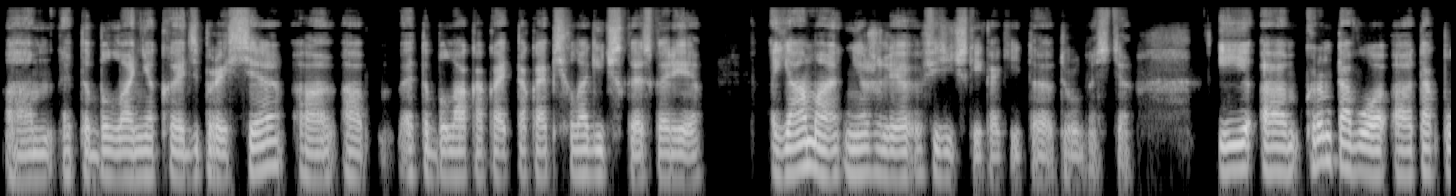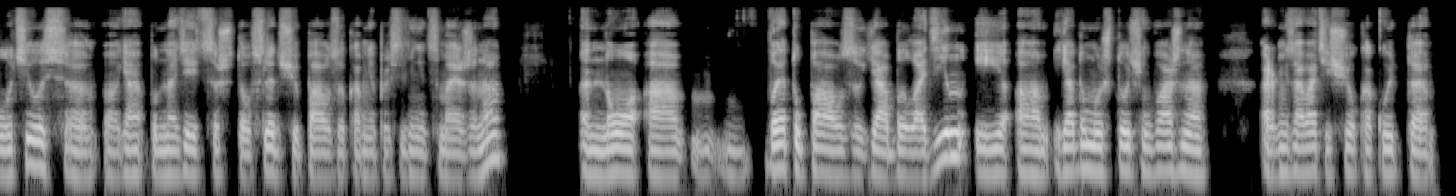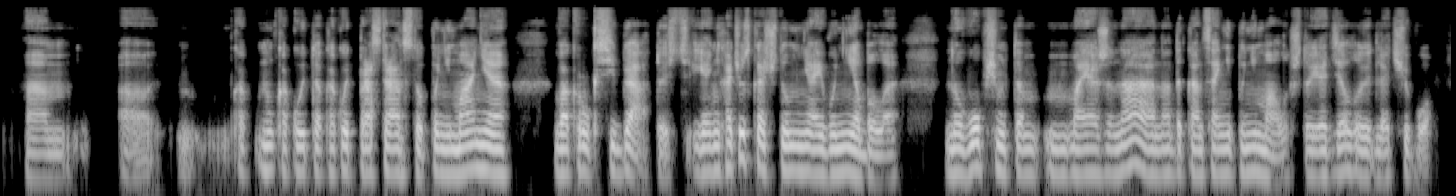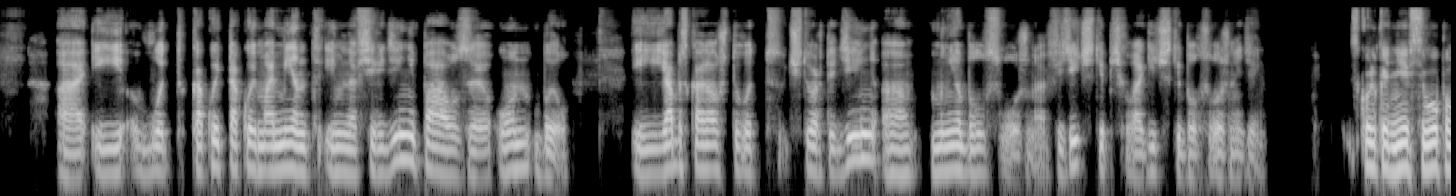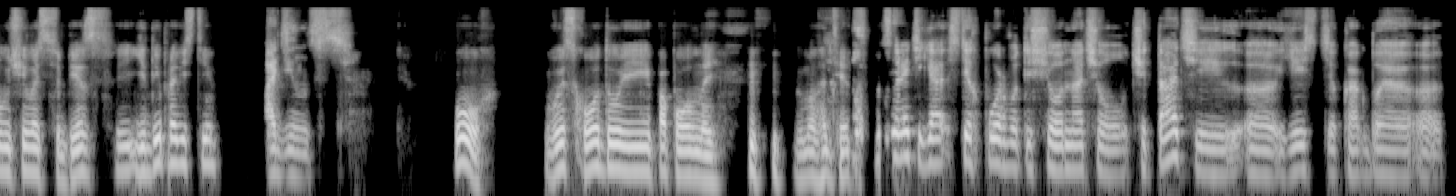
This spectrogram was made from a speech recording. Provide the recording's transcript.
это была некая депрессия, а, а, это была какая-то такая психологическая, скорее, яма, нежели физические какие-то трудности. И, кроме того, а, так получилось, я буду надеяться, что в следующую паузу ко мне присоединится моя жена, но в эту паузу я был один, и я думаю, что очень важно организовать еще какой-то а, как, ну, какое-то какое пространство понимания вокруг себя. То есть я не хочу сказать, что у меня его не было, но, в общем-то, моя жена, она до конца не понимала, что я делаю и для чего. А, и вот какой-то такой момент именно в середине паузы он был. И я бы сказал, что вот четвертый день а, мне был сложно. Физически, психологически был сложный день. Сколько дней всего получилось без еды провести? Одиннадцать. Ух, вы сходу и по полной. Вы молодец. Ну, знаете, я с тех пор вот еще начал читать, и э, есть как бы э,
